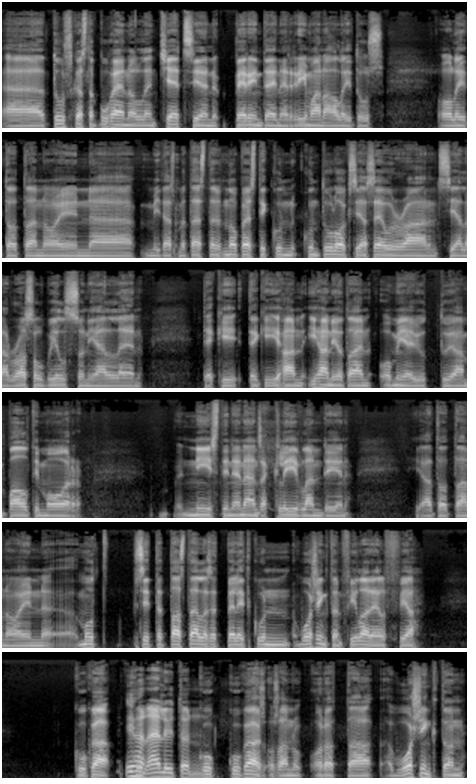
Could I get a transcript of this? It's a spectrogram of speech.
Ää, tuskasta puheen ollen Jetsien perinteinen riman alitus oli tota noin, ää, mitäs mä tästä nyt nopeasti, kun, kun tuloksia seuraan, siellä Russell Wilson jälleen teki, teki ihan, ihan jotain omia juttujaan. Baltimore niisti nenänsä Clevelandiin. Ja tota noin, mut sitten taas tällaiset pelit kuin Washington Philadelphia, kuka, Ihan älytön. ku, kuka olisi osannut odottaa Washington,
